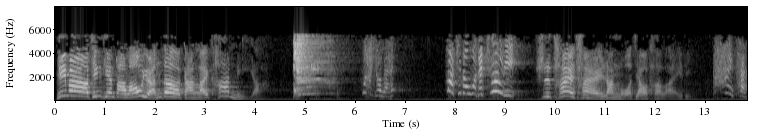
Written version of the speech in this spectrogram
你妈今天大老远的赶来看你呀。妈要来，妈知道我在这里。是太太让我叫她来的。太太，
